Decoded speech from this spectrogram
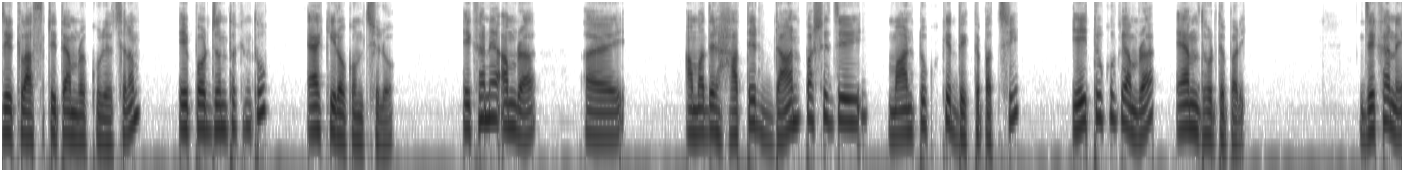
যে ক্লাসটিতে আমরা করেছিলাম, এ পর্যন্ত কিন্তু একই রকম ছিল। এখানে আমরা আমাদের হাতের ডান পাশে যে মানটুকুকে দেখতে পাচ্ছি, এইটুকুকে আমরা এম ধরতে পারি। যেখানে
